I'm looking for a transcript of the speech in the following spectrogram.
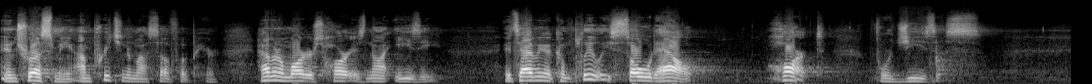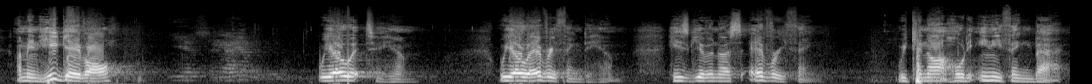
And trust me, I'm preaching to myself up here. Having a martyr's heart is not easy. It's having a completely sold out heart for Jesus. I mean, He gave all. We owe it to Him. We owe everything to Him. He's given us everything. We cannot hold anything back.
